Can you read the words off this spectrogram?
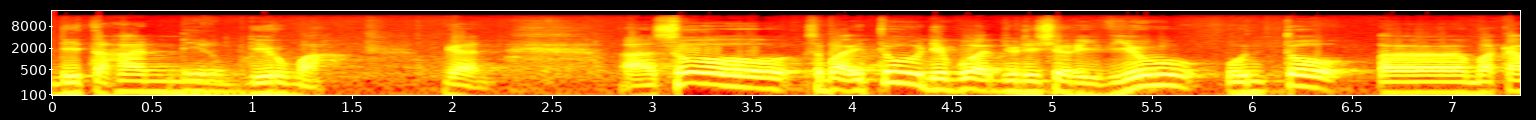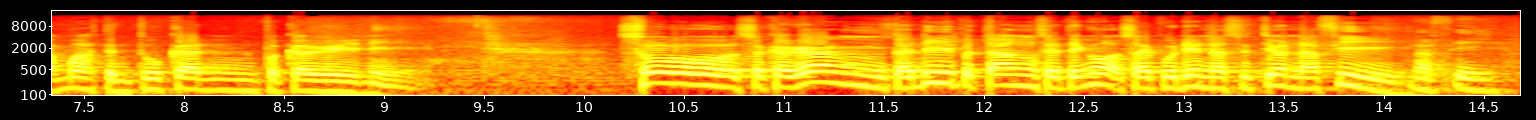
ditahan di rumah, di rumah kan uh, so sebab itu dia buat judicial review untuk uh, mahkamah tentukan perkara ini so sekarang tadi petang saya tengok Saifuddin Nasution nafi Nafi.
